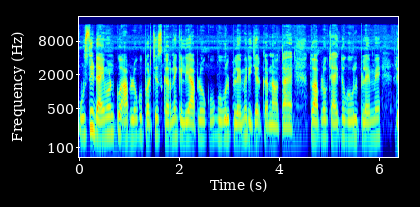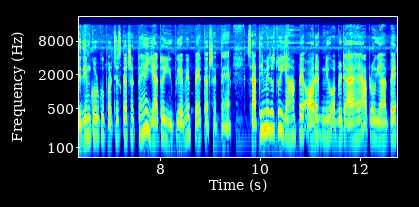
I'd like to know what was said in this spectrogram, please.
उसी डायमंड को आप लोगों को परचेस करने के लिए आप लोगों को गूगल प्ले में रिचार्ज करना होता है। तो आप लोग चाहे तो गूगल प्ले में रिडीम कोड को परचेस कर सकते हैं या तो यू में पे कर सकते हैं। साथ ही में दोस्तों, यहाँ पर और एक न्यू अपडेट आया है। आप लोग यहाँ पे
